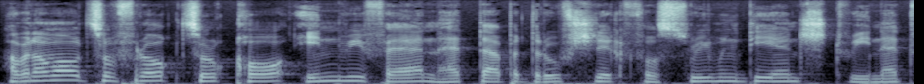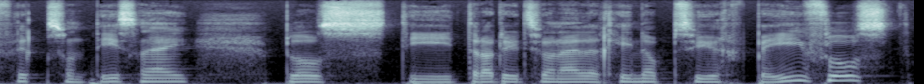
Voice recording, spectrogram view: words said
Aber nochmal zur Frage zurückkommen, inwiefern hat eben der Aufstieg von Streamingdiensten wie Netflix und Disney plus die traditionellen Kinopsyche beeinflusst?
